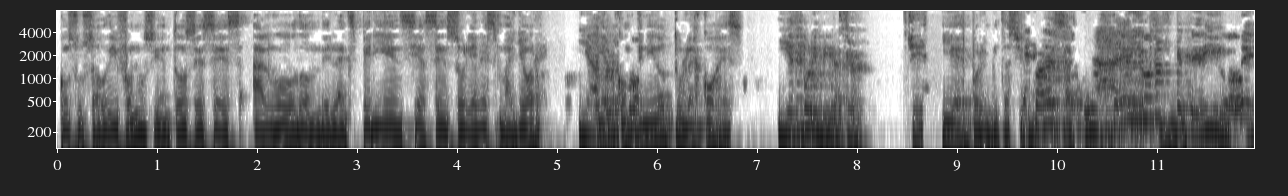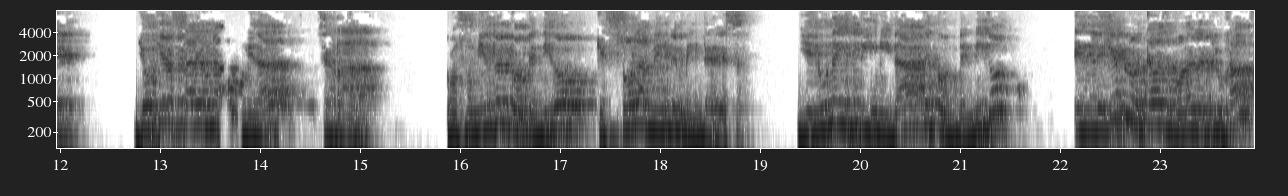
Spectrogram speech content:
con sus audífonos y entonces es algo donde la experiencia sensorial es mayor y, el contenido tú lo escoges. Y es por invitación. Sí. Y es por invitación. Entonces, las tres cosas que te digo de yo quiero estar en una comunidad cerrada, consumiendo el contenido que solamente me interesa y en una intimidad de contenido, en el ejemplo que acabas de poner de Clubhouse,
